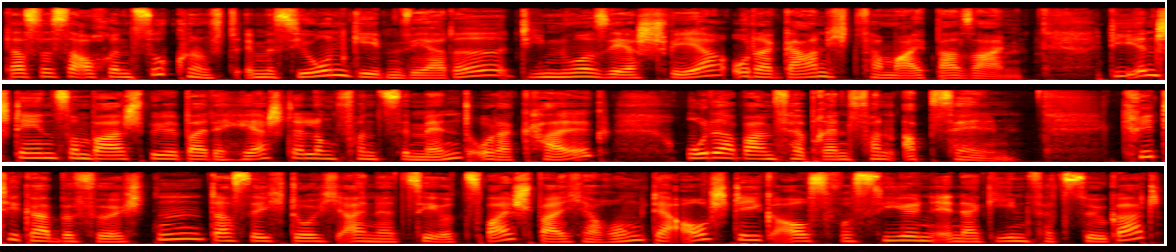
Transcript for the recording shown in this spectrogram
dass es auch in Zukunft Emissionen geben werde, die nur sehr schwer oder gar nicht vermeidbar seien. Die entstehen zum Beispiel bei der Herstellung von Zement oder Kalk oder beim Verbrennen von Abfällen. Kritiker befürchten, dass sich durch eine CO2-Speicherung der Ausstieg aus fossilen Energien verzögert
